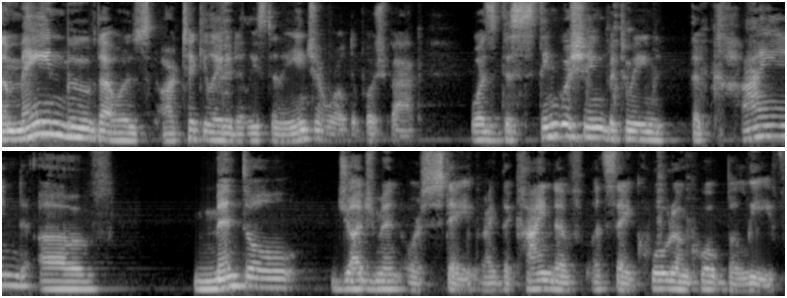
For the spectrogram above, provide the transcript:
the main move that was articulated, at least in the ancient world, to push back was distinguishing between the kind of mental judgment or state, right? The kind of, let's say, quote unquote belief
